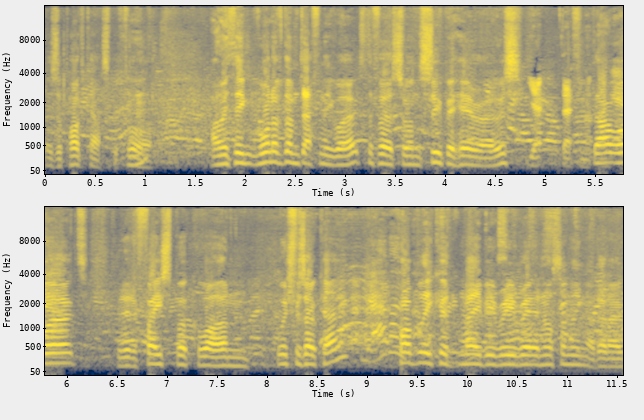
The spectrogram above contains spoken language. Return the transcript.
as a podcast before. And we think one of them definitely worked. The first one, Superheroes. yeah, definitely. That worked. We did a Facebook one, which was okay. Yeah, Probably could maybe rewritten or something. I don't know.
